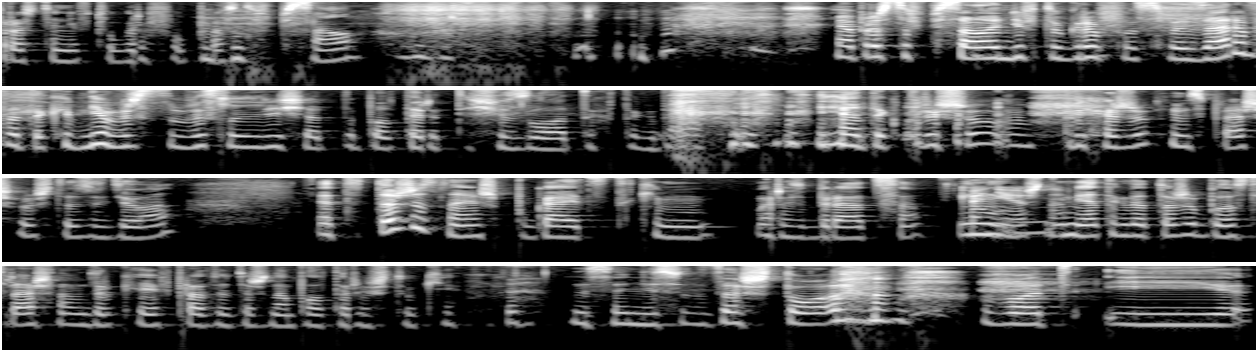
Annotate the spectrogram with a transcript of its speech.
просто не в ту графу, просто вписала. Я просто вписала не в ту графу свой заработок, и мне выслали счет на полторы тысячи злотых тогда. Я так прихожу к ним, спрашиваю, что за дела. Это тоже, знаешь, пугает с таким разбираться. Ну, Конечно. Ну, мне тогда тоже было страшно, вдруг я и вправду должна полторы штуки да. занесут. За что? вот. И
